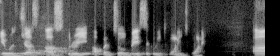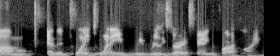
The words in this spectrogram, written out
it was just us three up until basically 2020. Um, and then 2020, we really started expanding the product line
